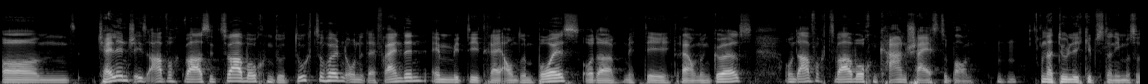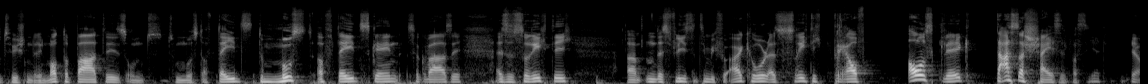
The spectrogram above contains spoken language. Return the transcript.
Und Challenge ist einfach quasi zwei Wochen dort durchzuhalten, ohne deine Freundin, eben mit den drei anderen Boys oder mit den drei anderen Girls und einfach zwei Wochen keinen Scheiß zu bauen. Und natürlich gibt es dann immer so zwischendrin Motto-Partys und du musst auf Dates, du musst auf Dates gehen, so quasi. Also so richtig, ähm, und es fließt da ziemlich viel Alkohol, also so richtig drauf ausgelegt, dass das Scheiße passiert. Ja,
